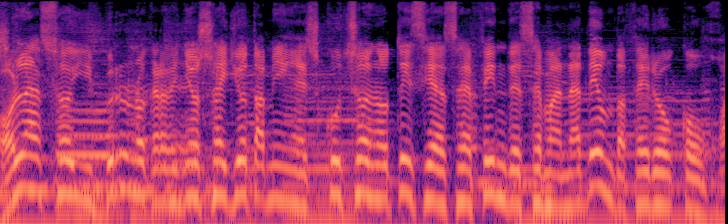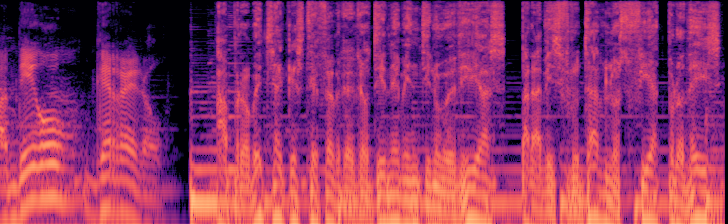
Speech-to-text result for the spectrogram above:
Hola, soy Bruno Cardeñosa y yo también escucho noticias de fin de semana de Onda Cero con Juan Diego Guerrero. Aprovecha que este febrero tiene 29 días para disfrutar los Fiat Pro Days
